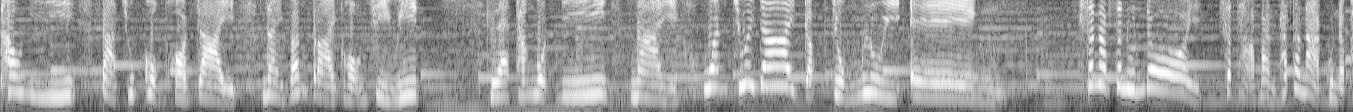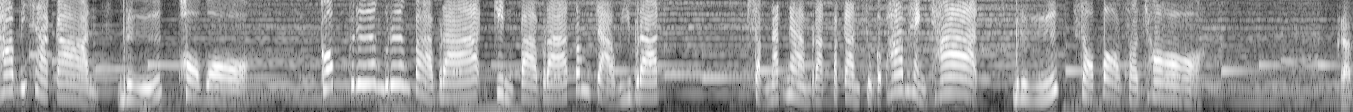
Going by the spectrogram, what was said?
เท่านี้ตาชุบคงพอใจในบ้านปลายของชีวิต และทั้งหมดนี้ในวันช่วยได้กับจุ๋มลุยเองสนับสนุนโดย สถาบันพัฒนาคุณภาพวิชาการ หรือพอว กบเครื่องเรื่องป่าบร้ากลิ่นป่าบร้าต้องจ่าวิรัตสำนักงานหลักประกันสุขภาพแห่งชาติ หรือสอปอสชครับ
